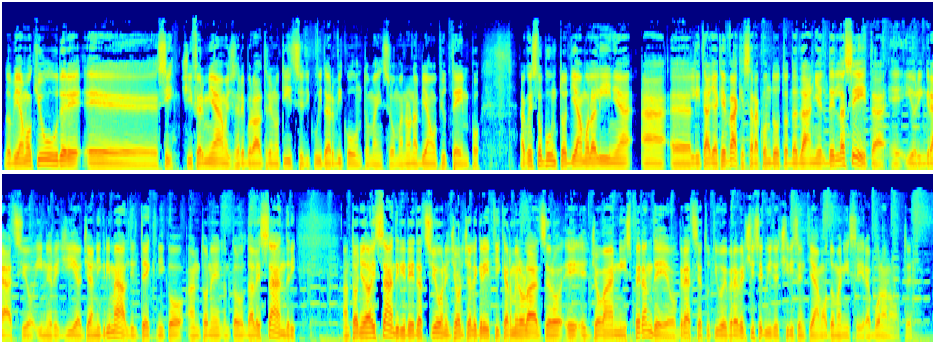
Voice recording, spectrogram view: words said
Dobbiamo chiudere, eh, sì, ci fermiamo, ci sarebbero altre notizie di cui darvi conto, ma insomma non abbiamo più tempo. A questo punto diamo la linea all'Italia eh, che va, che sarà condotto da Daniel Della Seta. E io ringrazio in regia Gianni Grimaldi, il tecnico Antonello D'Alessandri. Antonio D'Alessandri, redazione Giorgio Allegretti, Carmelo Lazzaro e Giovanni Sperandeo. Grazie a tutti voi per averci seguito e ci risentiamo domani sera. Buonanotte.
